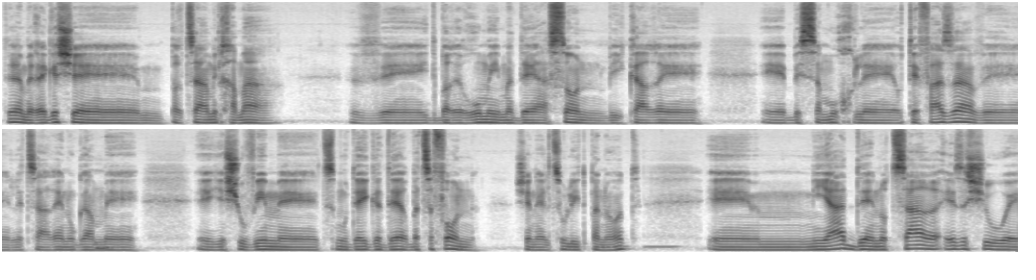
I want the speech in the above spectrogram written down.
תראה, מרגע שפרצה המלחמה והתבררו מימדי האסון, בעיקר בסמוך לעוטף עזה, ולצערנו גם אה, אה, יישובים אה, צמודי גדר בצפון שנאלצו להתפנות, אה, מיד אה, נוצר איזשהו אה,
